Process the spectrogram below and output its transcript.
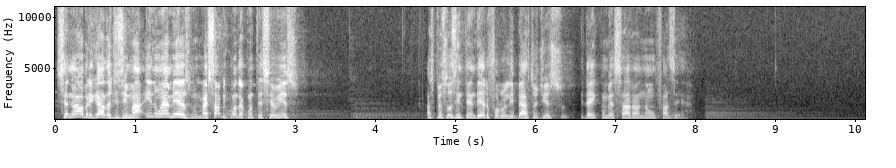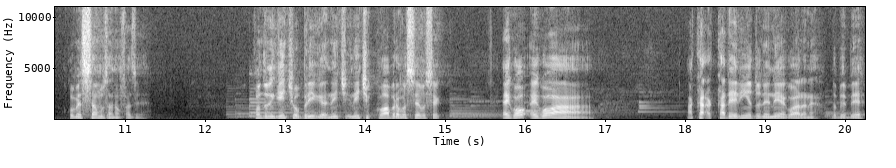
Você não é obrigado a dizimar. E não é mesmo. Mas sabe quando aconteceu isso? As pessoas entenderam, foram libertos disso e daí começaram a não fazer. Começamos a não fazer. Quando ninguém te obriga, nem te, nem te cobra você, você. É igual, é igual a, a cadeirinha do neném agora, né? Do bebê.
